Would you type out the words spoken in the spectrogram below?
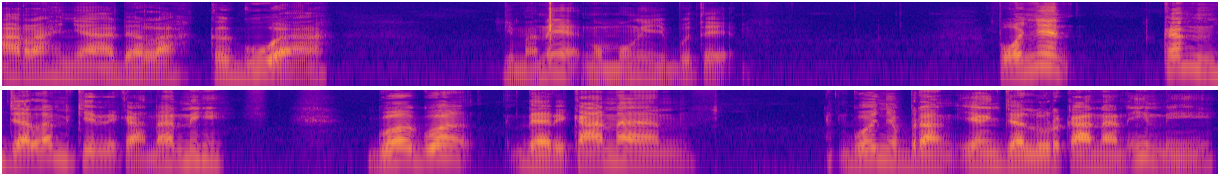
arahnya adalah ke gua gimana ya ngomongnya nyebutnya pokoknya kan jalan kiri kanan nih. Gua gua dari kanan. Gua nyebrang. Yang jalur kanan ini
